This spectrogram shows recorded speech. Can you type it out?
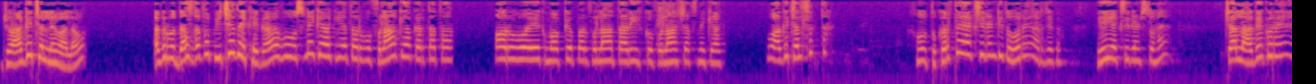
جو آگے چلنے والا ہو، اگر وہ دس دفعہ پیچھے دیکھے گا، وہ اس نے کیا کیا تھا اور وہ فلاں کیا کرتا تھا؟ اور وہ ایک موقع پر فلاں تاریخ کو فلاں شخص نے کیا وہ آگے چل سکتا ہے؟ ہو تو کرتے ہیں ایکسیڈنٹ ہی تو ہو رہے ہیں ہر جگہ۔ یہی ایکسیڈنٹ تو ہیں۔ چل آگے کو رہے ہیں،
